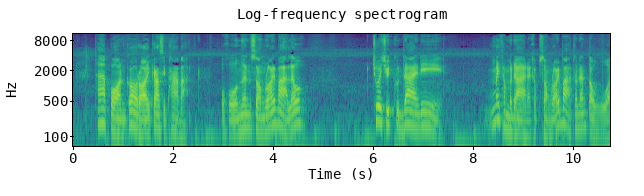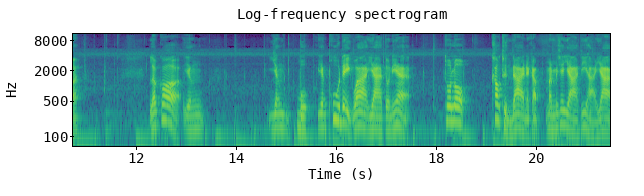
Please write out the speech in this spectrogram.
5 ปอนด์ก็ 195 บาท โอ้โห เงิน 200 บาทแล้ว ช่วยชีวิตคุณได้นี่ ไม่ธรรมดานะครับ 200 บาทเท่านั้นต่อหัว แล้วก็ยังยังบุยังพูดได้อีกว่ายาตัวเนี้ยทั่วโลกเข้าถึงได้นะครับ มันไม่ใช่ยาที่หายาก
